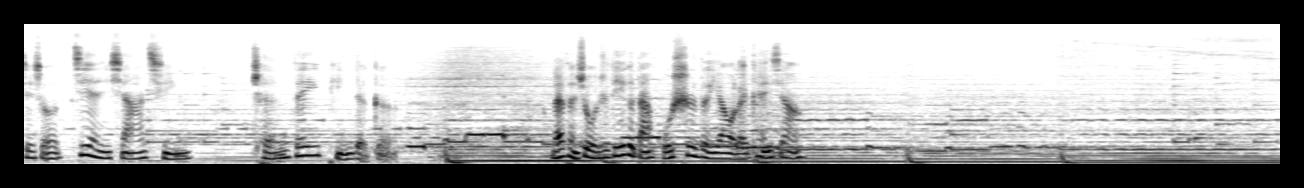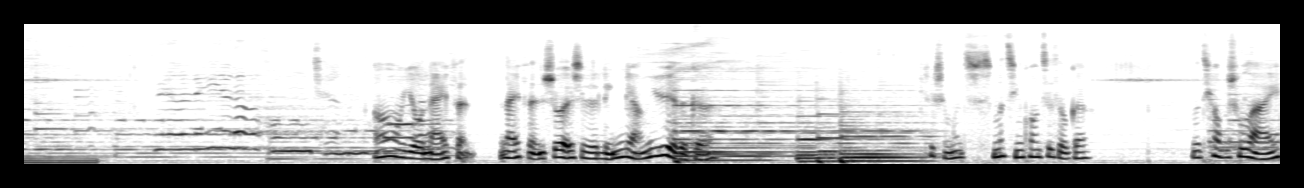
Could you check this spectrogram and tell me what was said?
这首《剑侠情》，陈飞平的歌。奶粉说我是第一个答不是的呀，我来看一下。远离了红尘。哦，有奶粉，奶粉说的是林良月的歌。这什么什么情况？这首歌我跳不出来。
